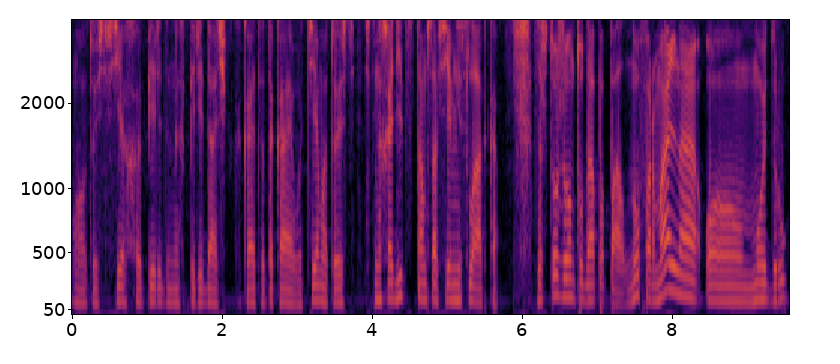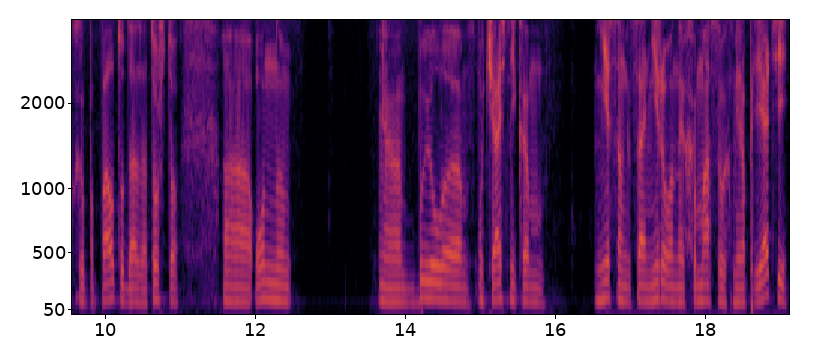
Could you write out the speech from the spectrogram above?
то есть всех переданных передач, какая-то такая вот тема, то есть находиться там совсем не сладко. За что же он туда попал? Ну, формально мой друг попал туда за то, что он был участником несанкционированных массовых мероприятий.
